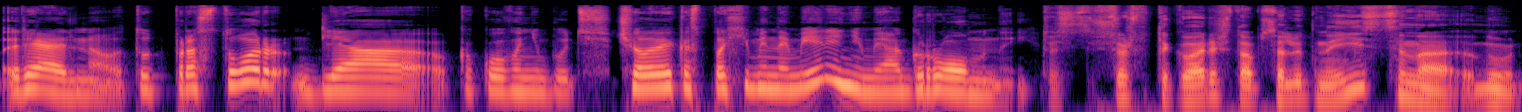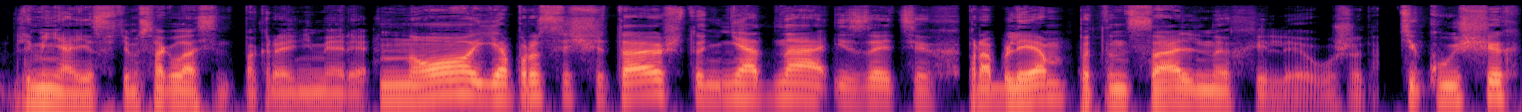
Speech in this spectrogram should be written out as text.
реально, тут простор для какого-нибудь человека с плохими намерениями огромный. То есть все, что ты говоришь, это абсолютно истина, ну, для меня, я с этим согласен, по крайней мере. Но я просто считаю, что ни одна из этих проблем потенциальных или уже текущих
